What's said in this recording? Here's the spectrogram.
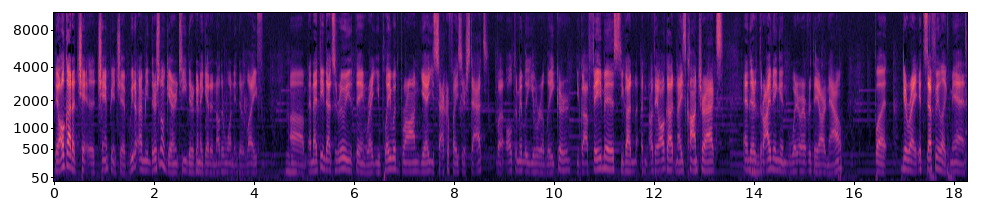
they all got a, cha- a championship. We don't. I mean, there's no guarantee they're gonna get another one in their life. Um, and I think that's really the thing, right? You play with Bron, yeah, you sacrifice your stats, but ultimately you were a Laker. You got famous. You got they all got nice contracts, and they're thriving in wherever they are now. But you're right. It's definitely like, man,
